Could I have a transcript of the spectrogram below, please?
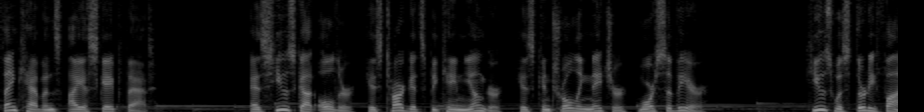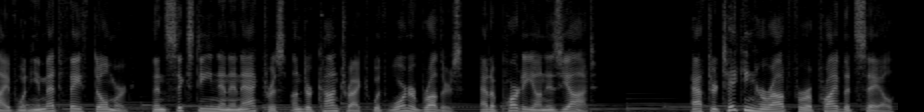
Thank heavens I escaped that. As Hughes got older, his targets became younger, his controlling nature more severe. Hughes was 35 when he met Faith Domergue, then 16 and an actress under contract with Warner Brothers, at a party on his yacht. After taking her out for a private sail,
